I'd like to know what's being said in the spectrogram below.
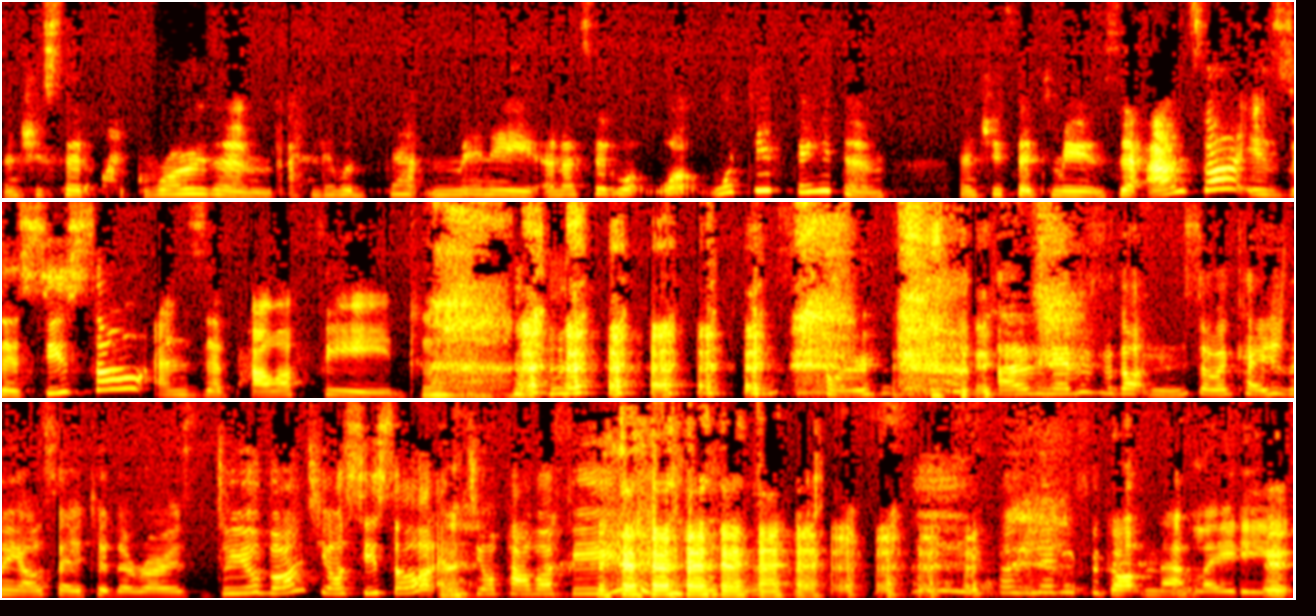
And she said, I grow them. And there were that many. And I said, What what what do you feed them? And she said to me, The answer is the Seasol and the power feed. So I've never forgotten. So occasionally I'll say to the rose, Do you want your Seasol and your power feed? I've never forgotten that lady.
